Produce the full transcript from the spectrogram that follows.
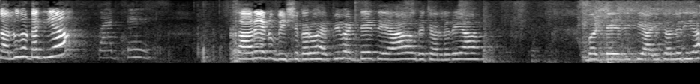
ਕੱਲੂ ਤੁਹਾਡਾ ਕੀ ਆ? ਸਾਰੇ ਇਹਨੂੰ ਵਿਸ਼ ਕਰੋ ਹੈਪੀ ਬਰਥਡੇ ਤੇ ਆ ਉਰੇ ਚੱਲ ਰਿਹਾ। ਬਰਥਡੇ ਦੀ ਤਿਆਰੀ ਚੱਲ ਰਹੀ ਆ।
